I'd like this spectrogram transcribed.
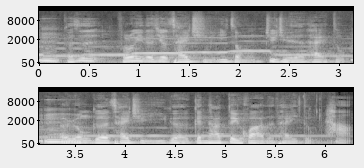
嗯可是弗洛伊德就采取一种拒绝的态度，嗯而荣格采取一个跟他对话的态度。好。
